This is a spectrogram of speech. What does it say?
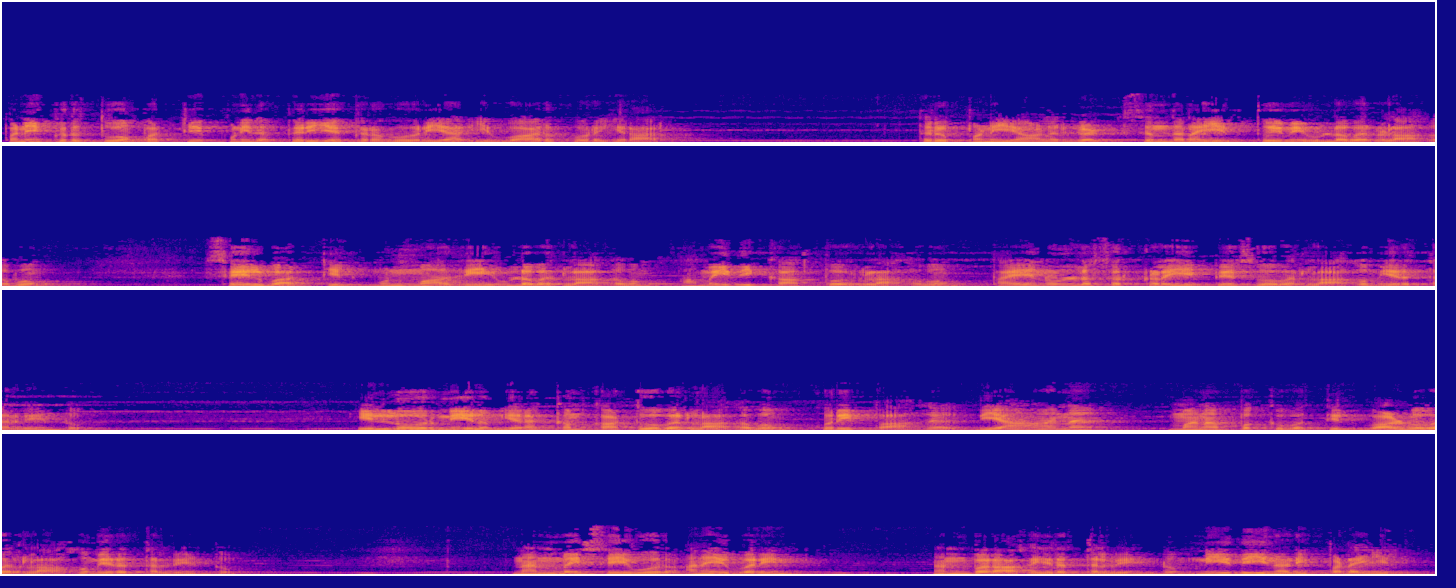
பணிக்குருத்துவம் பற்றி புனித பெரிய கிரகோரியார் இவ்வாறு கூறுகிறார். திருப்பணியாளர்கள் சிந்தனையில் தூய்மை உள்ளவர்களாகவும் செயல்பாட்டில் முன்மாதிரியை உள்ளவர்களாகவும் அமைதி காப்பவர்களாகவும் பயனுள்ள சொற்களையே பேசுபவர்களாகவும் இருத்தல் வேண்டும். எல்லோர் மேலும் இரக்கம் காட்டுபவர்களாகவும் குறிப்பாக தியான மனப்பக்குவத்தில் வாழ்பவர்களாகவும் இருத்தல் வேண்டும். நன்மை செய்வோர் அனைவரின் நண்பராக இருத்தல் வேண்டும். நீதியின் அடிப்படையில்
